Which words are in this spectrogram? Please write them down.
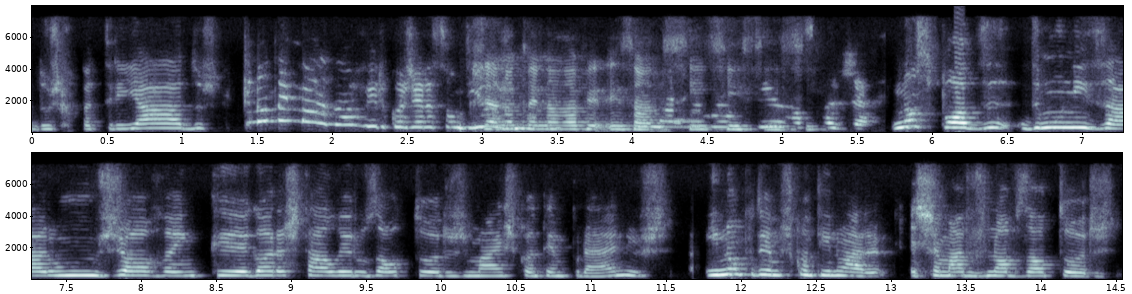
dos repatriados, que não tem nada a ver com a geração de Já hoje. não tem nada a ver, exato, sim, não, sim, sim, Ou sim. seja, não se pode demonizar um jovem que agora está a ler os autores mais contemporâneos e não podemos continuar a chamar os novos autores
